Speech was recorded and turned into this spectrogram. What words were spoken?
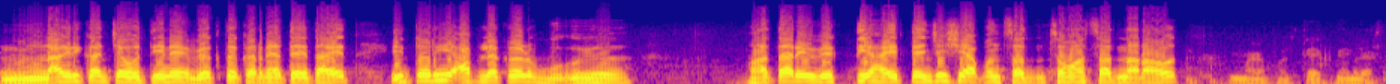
नागरिकांच्या वतीने व्यक्त करण्यात येत आहेत. इतरही आपल्याकडे म्हातारे व्यक्ती आहेत. त्यांच्याशी आपण संवाद साधणार आहोत. मला बोलता येत नाही जास्त.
